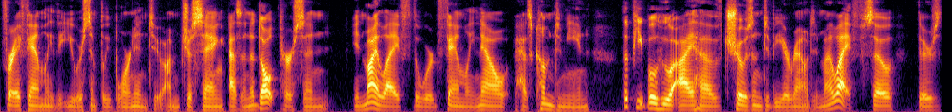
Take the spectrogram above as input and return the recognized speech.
for a family that you were simply born into. I'm just saying, as an adult person, in my life, the word family now has come to mean the people who I have chosen to be around in my life. So there's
